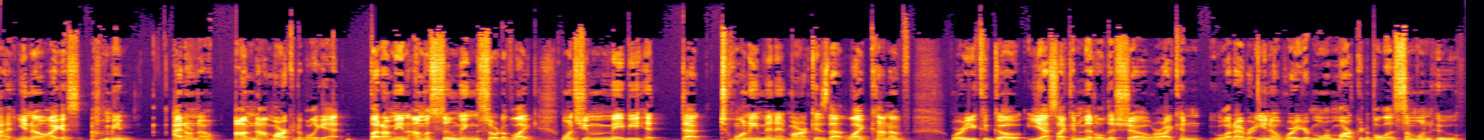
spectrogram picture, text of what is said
I, you know, I guess I mean I don't know. I'm not marketable yet, but I mean I'm assuming sort of like once you maybe hit that 20 minute mark, is that like kind of where you could go? Yes, I can middle this show, or I can whatever. You know, where you're more marketable as someone who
